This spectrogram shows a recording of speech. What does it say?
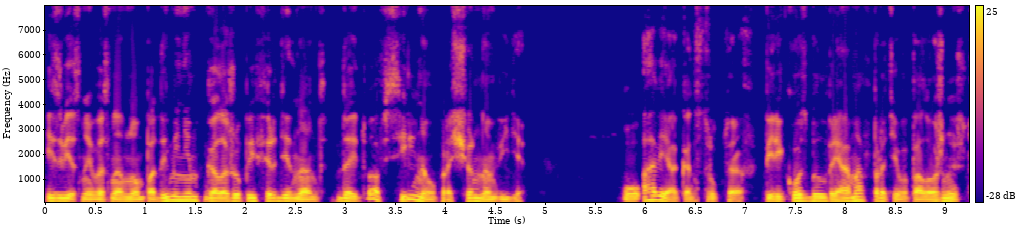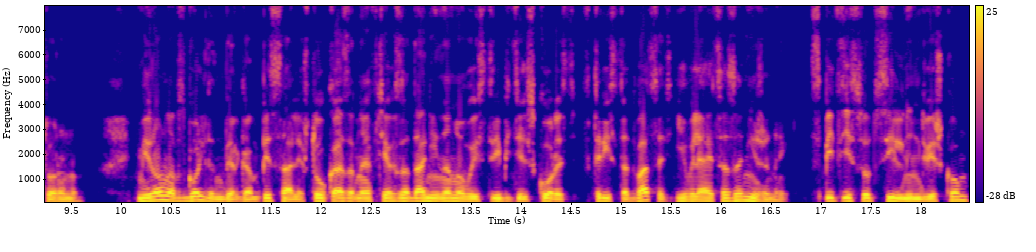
известный в основном под именем Голожопый Фердинанд, да и то в сильно упрощенном виде. У авиаконструкторов перекос был прямо в противоположную сторону. Миронов с Гольденбергом писали, что указанная в тех задании на новый истребитель скорость в 320 является заниженной. С 500-сильным движком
